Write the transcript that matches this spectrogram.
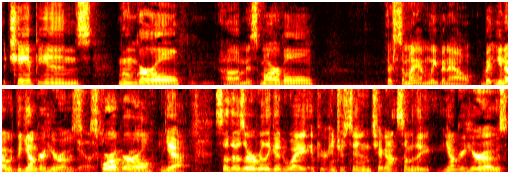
the Champions, Moon Girl, Mm-hmm. uh, Miss Marvel. There's somebody I'm leaving out, but you know the younger heroes, Yeah, like Squirrel Squirrel Girl, yeah. So those are a really good way if you're interested in checking out some of the younger heroes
